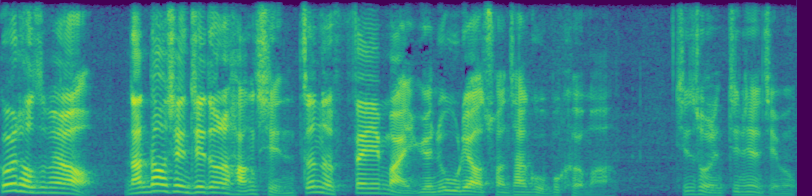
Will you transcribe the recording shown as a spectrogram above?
各位投资朋友，难道现阶段的行情真的非买原物料、传产股不可吗？请锁定今天的节目。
